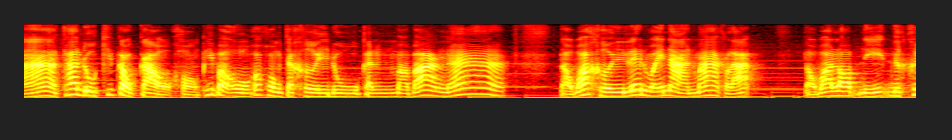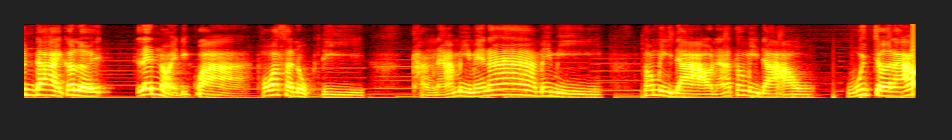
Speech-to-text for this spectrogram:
อ่าถ้าดูคลิปเก่าๆ ของพี่ปาโอก็คงจะเคยดูกันมาบ้างนะ แต่ว่าเคยเล่นไว้นานมากละ แต่ว่ารอบนี้นึกขึ้นได้ก็เลยเล่นหน่อยดีกว่า เพราะว่าสนุกดี ถังน้ำมีไหมหนะไม่มี ต้องมีดาวนะ ต้องมีดาวอุ้ยเจอแล้ว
